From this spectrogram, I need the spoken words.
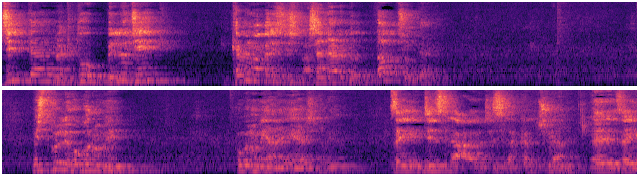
جدا مكتوب بال logic قبل ما بلش تشتغل عشان نعرف بالضبط شو بتعمل مش تقول لي hyponymy hyponymy يعني إيش؟ يعني زي الجنس الأعلى والجنس الأقل شو يعني؟ إيه زي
